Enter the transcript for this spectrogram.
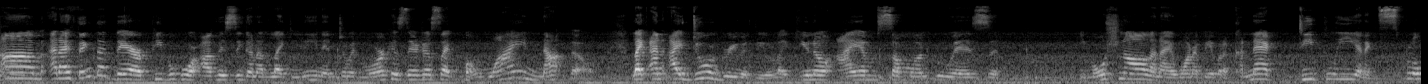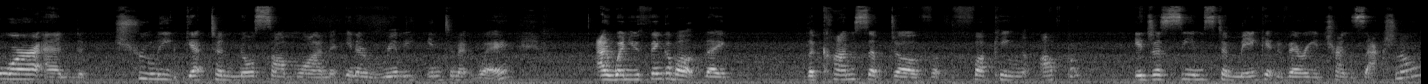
Um, and I think that there are people who are obviously gonna like lean into it more because they're just like, but why not though? Like, and I do agree with you. Like, you know, I am someone who is emotional and I want to be able to connect deeply and explore and truly get to know someone in a really intimate way. And when you think about like the concept of fucking up, it just seems to make it very transactional,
